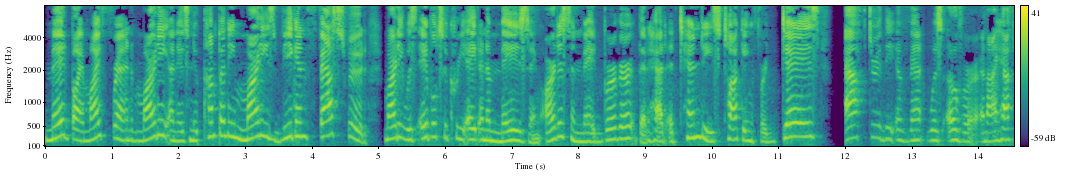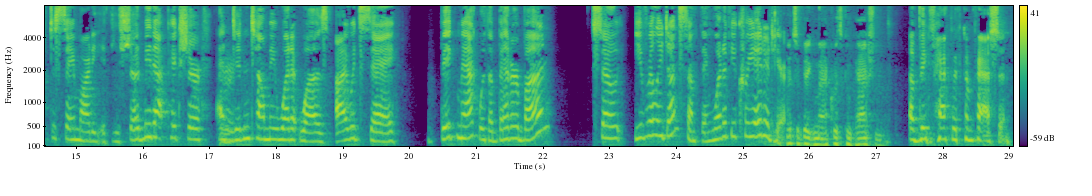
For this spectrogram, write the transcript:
made by my friend Marty and his new company, Marty's Vegan Fast Food. Marty was able to create an amazing artisan made burger that had attendees talking for days after the event was over. And I have to say, Marty, if you showed me that picture and mm. didn't tell me what it was, I would say Big Mac with a better bun. So you've really done something. What have you created here? It's a Big Mac with compassion. A Big Mac with compassion.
